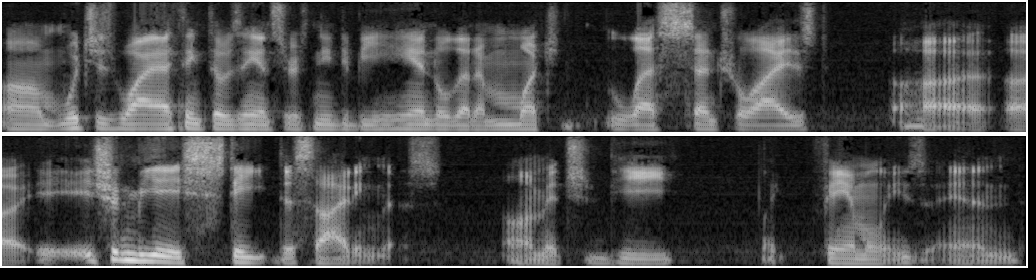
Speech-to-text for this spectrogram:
Um, which is why i think those answers need to be handled at a much less centralized uh, uh, it shouldn't be a state deciding this. Um, it should be like families and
